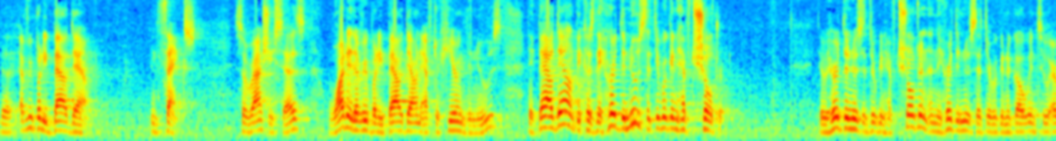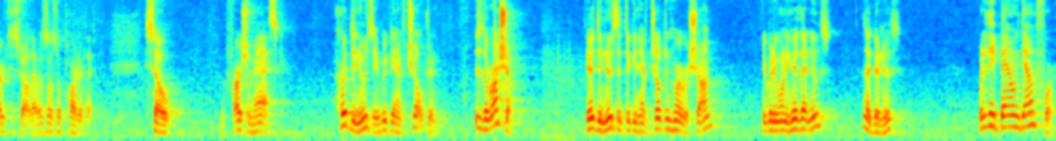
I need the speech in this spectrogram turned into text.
the everybody bowed down in thanks. So Rashi says, why did everybody bow down after hearing the news? They bowed down because they heard the news that they were going to have children. They heard the news that they were going to have children, and they heard the news that they were going to go into Eretz Yisrael. That was also part of it. So, Farshim ask, heard the news they were going to have children. This is the Rasha. They heard the news that they're going to have children who are Rishon. Anybody want to hear that news? That's not good news. What are they bowing down for?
